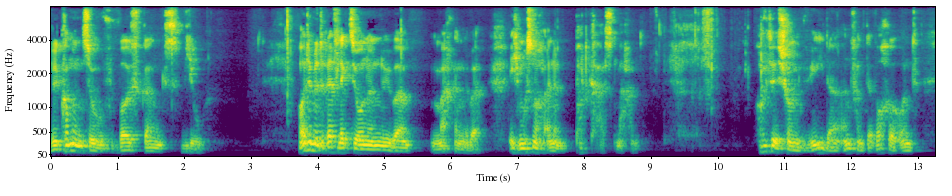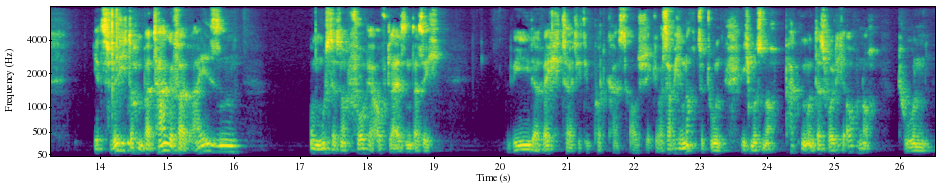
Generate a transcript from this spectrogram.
Willkommen zu Wolfgangs View. Heute mit Reflexionen über Machen, über ich muss noch einen Podcast machen. Heute ist schon wieder Anfang der Woche und jetzt will ich doch ein paar Tage verreisen und muss das noch vorher aufgleisen, dass ich wieder rechtzeitig den Podcast rausschicke. Was habe ich noch zu tun? Ich muss noch packen und das wollte ich auch noch tun.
